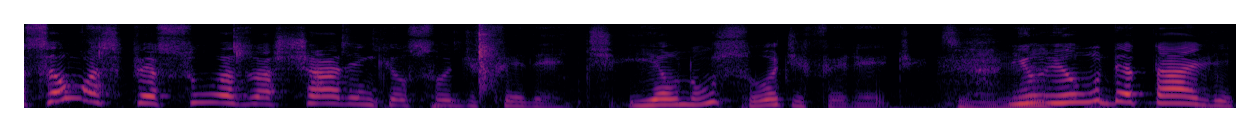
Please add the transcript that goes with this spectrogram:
são as pessoas acharem que eu sou diferente. E eu não sou diferente. E, e um detalhe:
